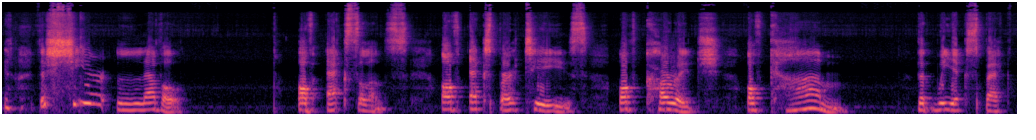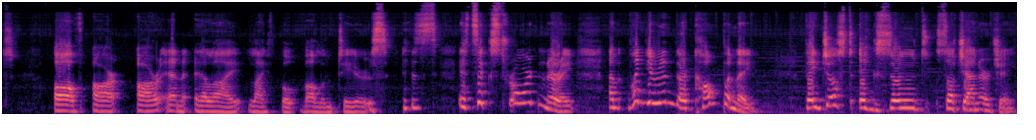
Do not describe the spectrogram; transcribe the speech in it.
the sheer level of excellence of expertise, of courage, of calm that we expect of our RNLI lifeboat volunteers is it's extraordinary. And when you're in their company, they just exude such energy.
